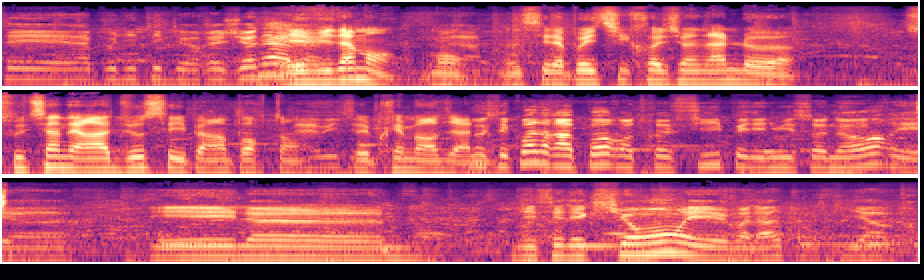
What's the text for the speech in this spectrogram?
c'est la politique régionale. Évidemment, bon, Voilà. c'est la politique régionale, le soutien des radios, c'est hyper important, Ah oui, c'est primordial. Donc c'est quoi le rapport entre FIP et les nuits sonores et, euh, et le- les sélections et voilà tout ce qu'il y a entre.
